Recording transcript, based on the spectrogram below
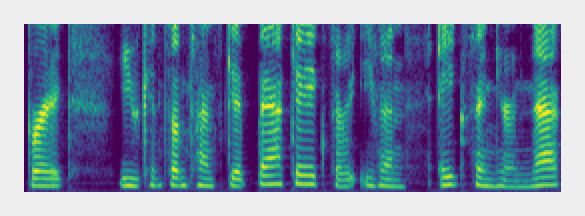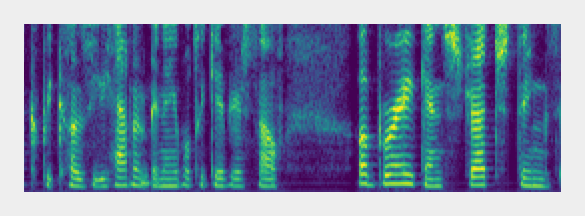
break. You can sometimes get backaches or even aches in your neck because you haven't been able to give yourself a break and stretch things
